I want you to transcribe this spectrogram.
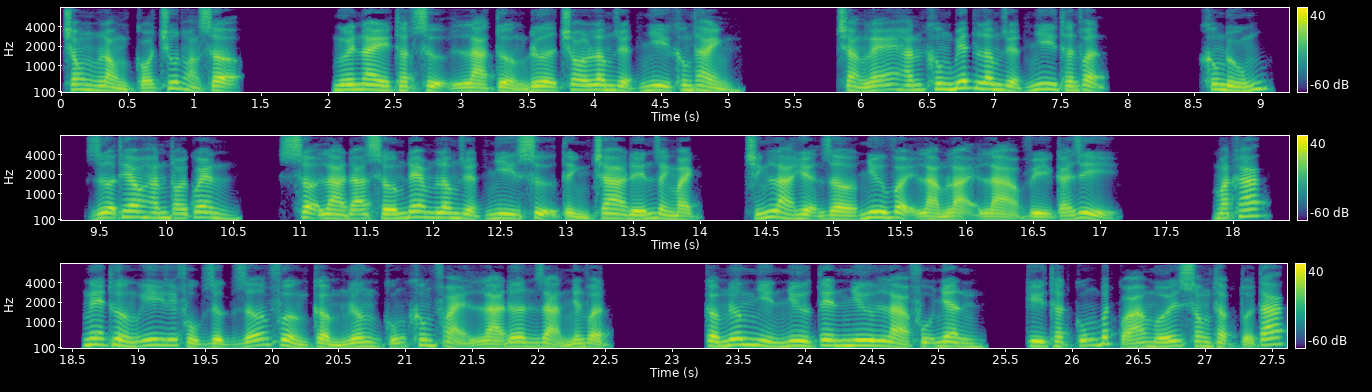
trong lòng có chút hoảng sợ. Người này thật sự là tưởng đưa cho Lâm Duyệt Nhi không thành. Chẳng lẽ hắn không biết Lâm Duyệt Nhi thân phận? Không đúng, dựa theo hắn thói quen, sợ là đã sớm đem Lâm Duyệt Nhi sự tình tra đến giành mạch, chính là hiện giờ như vậy làm lại là vì cái gì? Mặt khác, nghe thường y phục rực rỡ phường Cẩm Nương cũng không phải là đơn giản nhân vật. Cẩm Nương nhìn như tên như là phụ nhân, kỳ thật cũng bất quá mới song thập tuổi tác,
